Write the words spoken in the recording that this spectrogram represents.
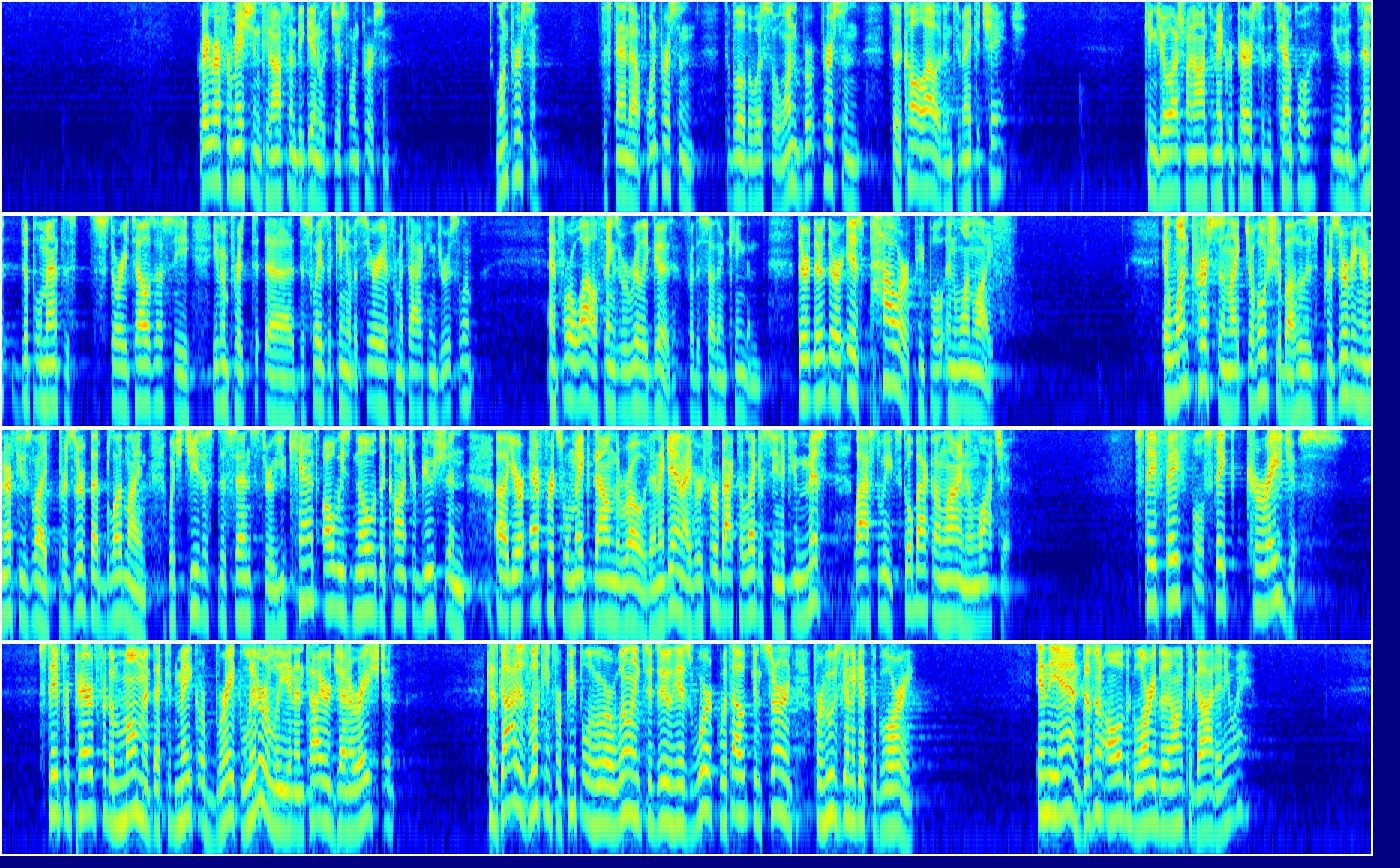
Great Reformation can often begin with just one person One person to stand up, one person to blow the whistle, one person to call out and to make a change. King Joash went on to make repairs to the temple. He was a di- diplomat, the story tells us. He even uh, dissuades the king of Assyria from attacking Jerusalem. And for a while, things were really good for the southern kingdom. There, there, there is power, people, in one life in one person like Jehosheba, who's preserving her nephew's life, preserve that bloodline which Jesus descends through. You can't always know the contribution uh, your efforts will make down the road. And again, I refer back to legacy. And if you missed last week's, go back online and watch it. Stay faithful, stay courageous, stay prepared for the moment that could make or break literally an entire generation. Because God is looking for people who are willing to do His work without concern for who's going to get the glory. In the end, doesn't all the glory belong to God anyway?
